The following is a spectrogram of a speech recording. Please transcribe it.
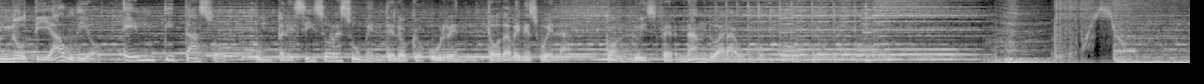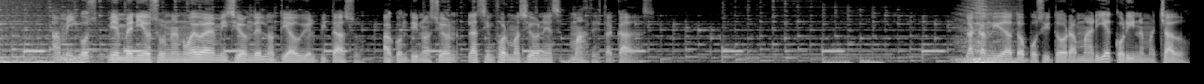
Notiaudio, El Pitazo, un preciso resumen de lo que ocurre en toda Venezuela, con Luis Fernando Araújo. Amigos, bienvenidos a una nueva emisión del Notiaudio El Pitazo. A continuación, las informaciones más destacadas. La candidata opositora María Corina Machado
